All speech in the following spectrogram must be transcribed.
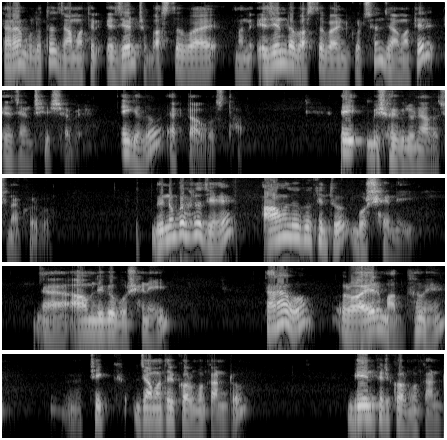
তারা মূলত জামাতের এজেন্ট বাস্তবায় মানে এজেন্ডা বাস্তবায়ন করছেন জামাতের এজেন্ট হিসেবে। এই গেল একটা অবস্থা। এই বিষয়গুলো নিয়ে আলোচনা করব। দুই নম্বর হলো যে আওয়ামী লীগও কিন্তু বসে নেই। আওয়ামী লীগও বসে নেই। তারাও রয়ের মাধ্যমে, ঠিক জামাতের কর্মকাণ্ড, বিএনপির কর্মকাণ্ড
